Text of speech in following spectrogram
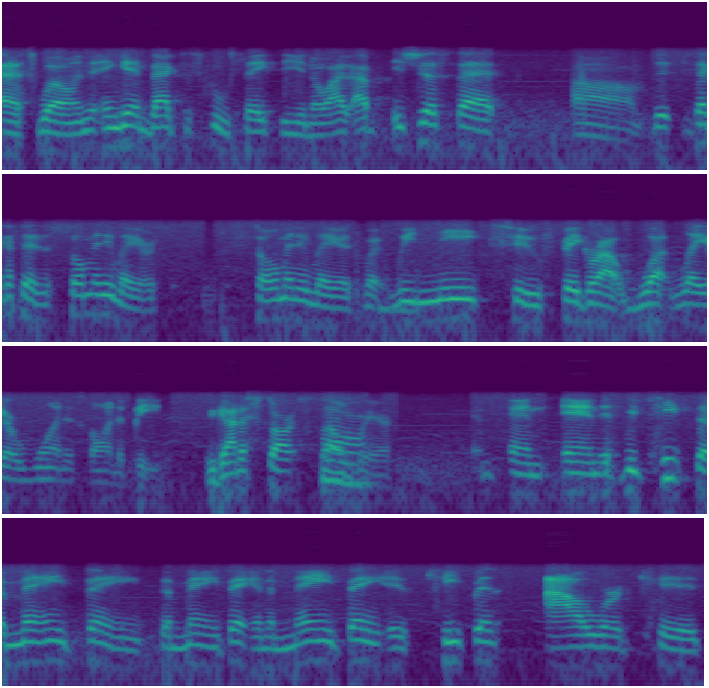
as well. And, and getting back to school safety, you know, I, I it's just that, um, th- like I said, there's so many layers, so many layers, but we need to figure out what layer one is going to be. We got to start Yeah. somewhere. And, and and if we keep the main thing, the main thing, and the main thing is keeping our kids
